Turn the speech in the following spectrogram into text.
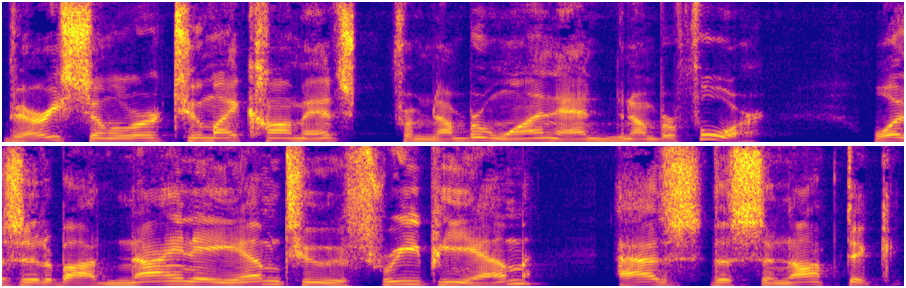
Very similar to my comments from number one and number four. Was it about 9 a.m. to 3 p.m., as the synoptic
